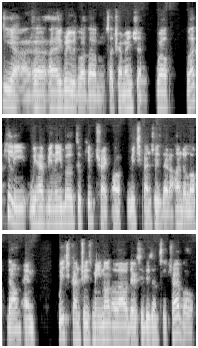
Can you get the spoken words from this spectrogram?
Yeah, uh, I agree with what um, Satria mentioned. Well, luckily, we have been able to keep track of which countries that are under lockdown and which countries may not allow their citizens to travel.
